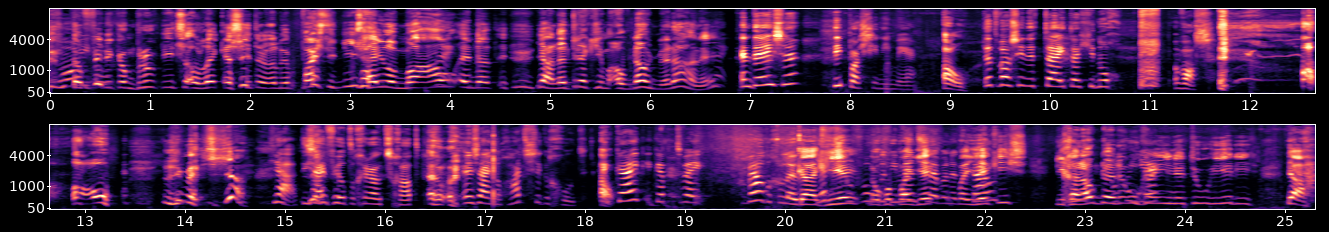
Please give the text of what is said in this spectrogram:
dan vind ik een broek niet zo lekker zitten, want dan past hij niet helemaal. Nee. En dat, ja, dan trek je hem ook nooit meer aan, hè? En deze, die pas je niet meer. Oh, Dat was in de tijd dat je nog was. oh, oh. Die mensen, ja. Ja, die zijn veel te groot, schat. Oh. En zijn nog hartstikke goed. En Oh. kijk, ik heb twee geweldige leuke Kijk hier, gevonden. nog een paar, jek- paar jekkies. Die gaan ook naar de. Oekraïne toe, hier. Die, ja.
